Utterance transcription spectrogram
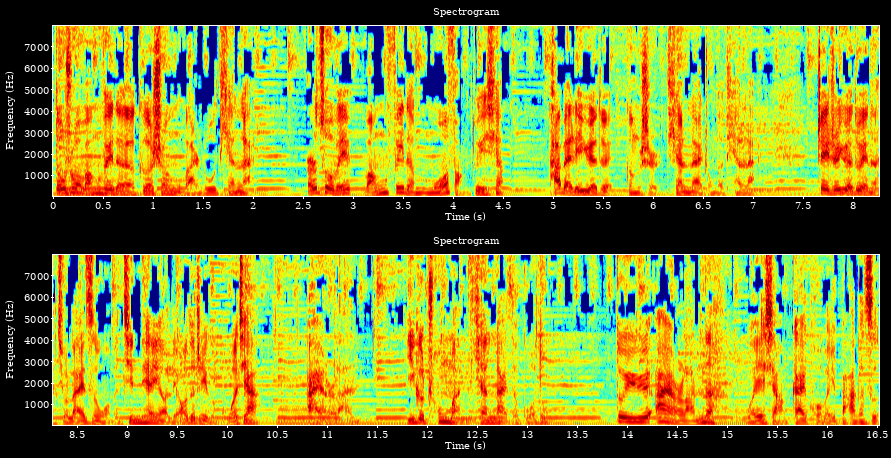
都说王菲的歌声宛如天籁，而作为王菲的模仿对象，卡百利乐队更是天籁中的天籁。这支乐队呢，就来自我们今天要聊的这个国家——爱尔兰，一个充满天籁的国度。对于爱尔兰呢，我也想概括为八个字：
